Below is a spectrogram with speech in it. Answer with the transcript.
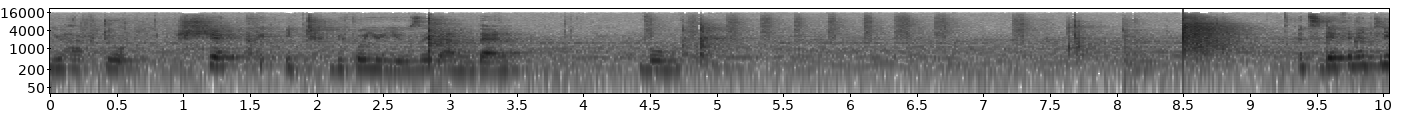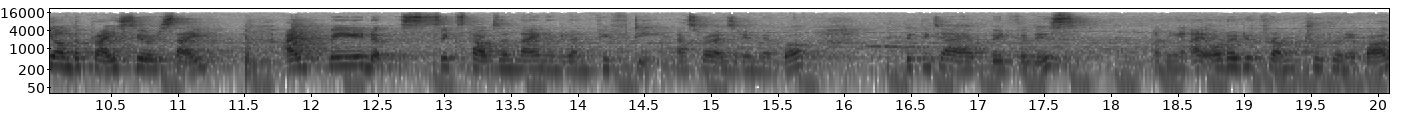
You have to shake it before you use it and then boom it's definitely on the pricier side i paid 6950 as far as i remember त्यति चाहिँ आई हेभ पेड फर दिस अनि आई अर्डर इट फ्रम ट्रु टु नेपाल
